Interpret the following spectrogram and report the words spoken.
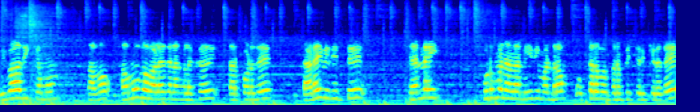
விவாதிக்கவும் சமூ- சமூக வலைதளங்களுக்கு தற்பொழுது தடை விதித்து சென்னை குடும்ப நல நீதிமன்றம் உத்தரவு பிறப்பித்திருக்கிறது.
